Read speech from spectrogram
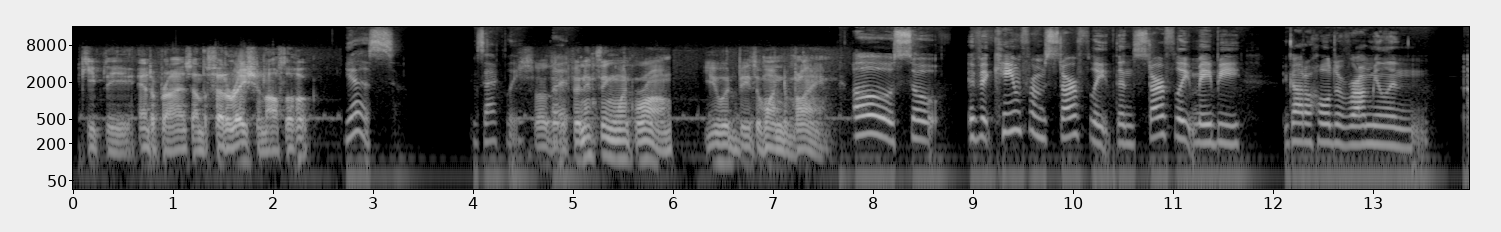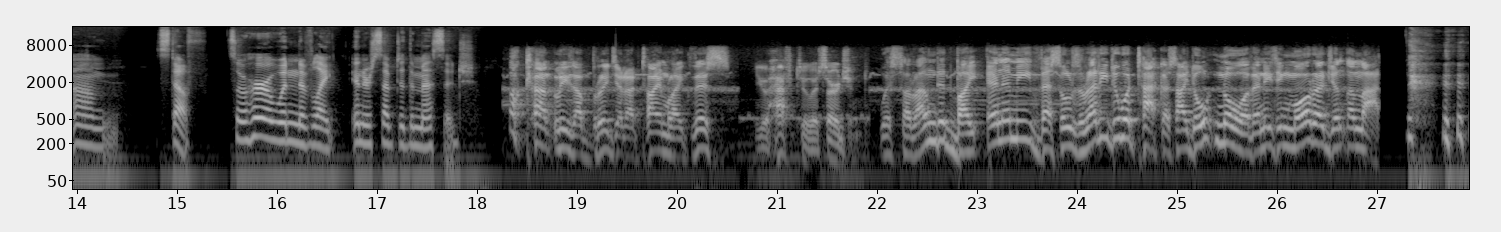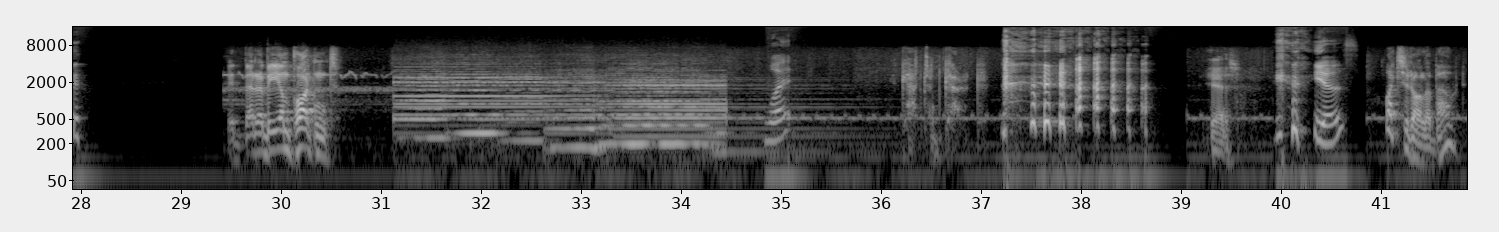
Keep the Enterprise and the Federation off the hook. Yes, exactly. So that But- if anything went wrong, you would be the one to blame. oh, so if it came from Starfleet, then Starfleet maybe got a hold of Romulan um, stuff. So Uhura wouldn't have like intercepted the message. I can't leave a bridge at a time like this. You have to. It's urgent. We're surrounded by enemy vessels ready to attack us. I don't know of anything more urgent than that. it better be important. What? Captain Kirk. yes. yes. What's it all about?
